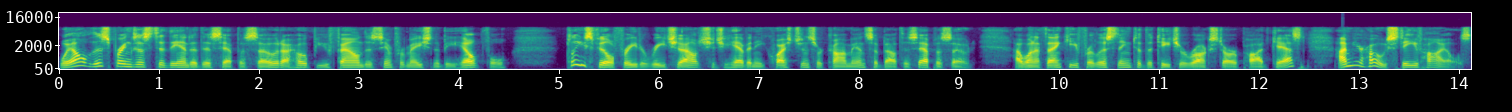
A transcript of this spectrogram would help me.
Well, this brings us to the end of this episode. I hope you found this information to be helpful. Please feel free to reach out should you have any questions or comments about this episode. I want to thank you for listening to the Teacher Rockstar podcast. I'm your host, Steve Hiles.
